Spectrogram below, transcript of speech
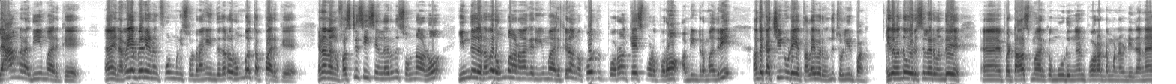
கிளாமர் அதிகமாக இருக்கு. நிறைய பேர் எனக்கு ஃபோன் பண்ணி சொல்றாங்க இந்த தடவை ரொம்ப தப்பா இருக்கு. ஏன்னா நாங்கள் ஃபர்ஸ்ட் சீசன்ல இருந்து சொன்னாலும் இந்த தடவை ரொம்ப அநாகரிகமாக இருக்கு நாங்கள் கோர்ட்டுக்கு போறோம் கேஸ் போட போறோம் அப்படின்ற மாதிரி அந்த கட்சியினுடைய தலைவர் வந்து சொல்லியிருப்பாங்க. இதை வந்து ஒரு சிலர் வந்து இப்போ டாஸ்மாக டாஸ்மார்க்க மூடுங்கன்னு போராட்டம் பண்ண வேண்டியதானே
